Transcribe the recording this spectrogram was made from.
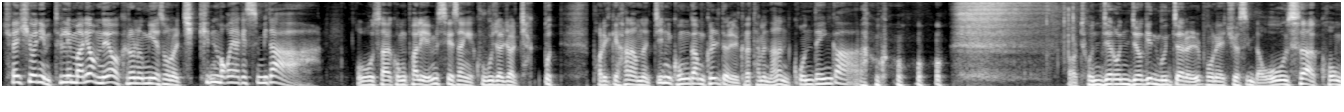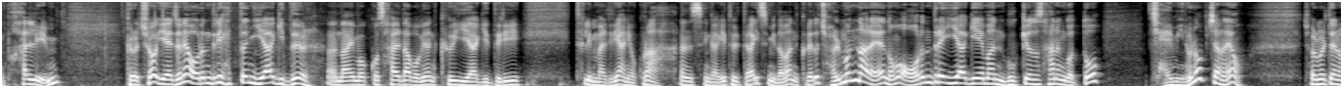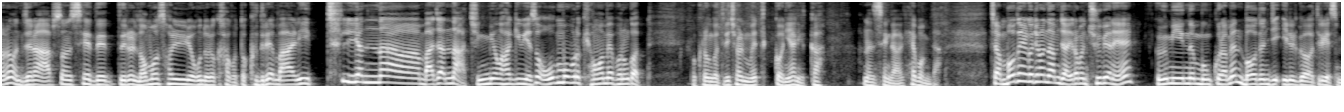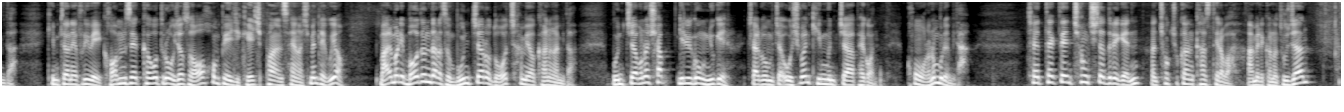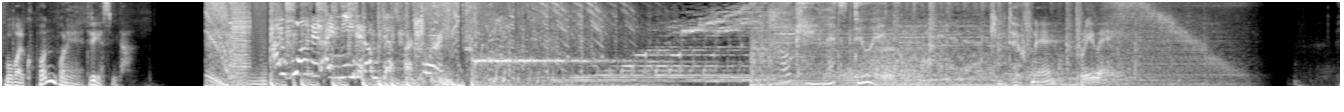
최희원님, 틀린 말이 없네요. 그런 의미에서 오늘 치킨 먹어야겠습니다. 5408님, 세상에 구구절절 착붙, 버릴 게 하나 없는 찐 공감 글들. 그렇다면 나는 꼰대인가? 라고. 어, 존재론적인 문자를 보내주셨습니다. 5408님. 그렇죠. 예전에 어른들이 했던 이야기들, 어, 나이 먹고 살다 보면 그 이야기들이 틀린 말들이 아니었구나 하는 생각이 들 때가 있습니다만, 그래도 젊은 날에 너무 어른들의 이야기에만 묶여서 사는 것도 재미는 없잖아요. 젊을 때는 언제나 앞선 세대들을 넘어서려고 노력하고 또 그들의 말이 틀렸나 맞았나 증명하기 위해서 온몸으로 경험해 보는 것, 뭐 그런 것들이 젊음의 특권이 아닐까 하는 생각 해봅니다. 자, 뭐든 읽어주는 남자, 여러분 주변에 의미 있는 문구라면 뭐든지 읽어드리겠습니다. 김태훈의 프리웨이 검색하고 들어오셔서 홈페이지 게시판 사용하시면 되고요. 말머리 뭐든 달아서 문자로도 참여 가능합니다. 문자 번호 샵 1061, 짧은 문자 50원, 긴 문자 100원, 콩으로는 무료입니다. 채택된 청취자들에겐 촉촉한 카스테라와 아메리카노 두 잔 모바일 쿠폰 보내드리겠습니다. I want it. I need it. I'm desperate for it. Okay, let's do it. 김태훈의 Freeway.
